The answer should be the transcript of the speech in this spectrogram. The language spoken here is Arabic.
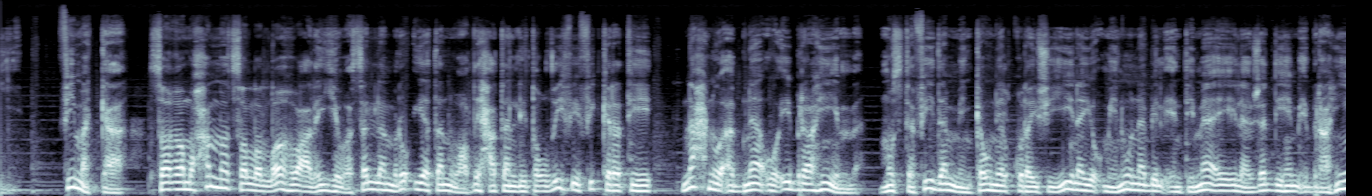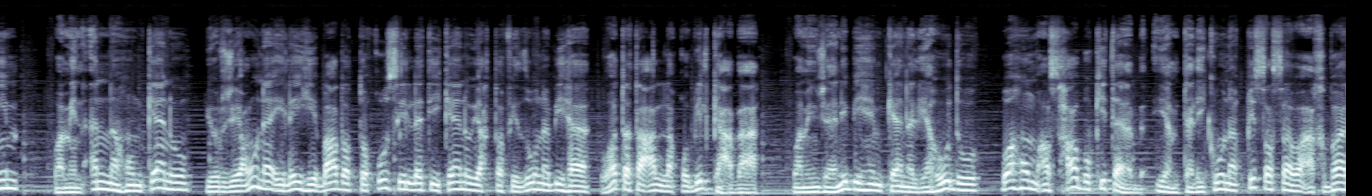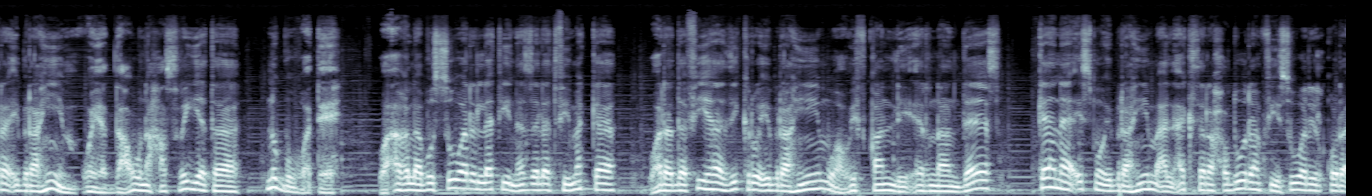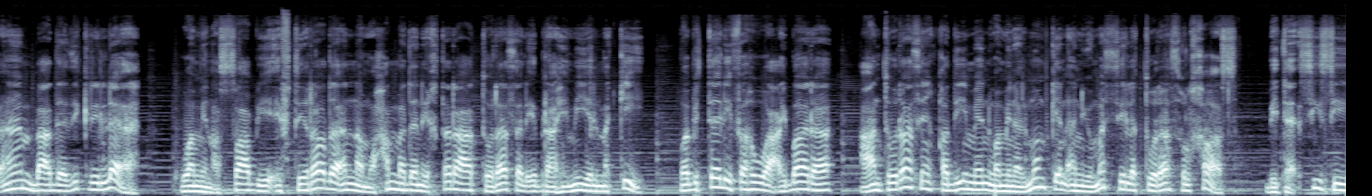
في مكة صاغ محمد صلى الله عليه وسلم رؤية واضحة لتوظيف فكرة نحن أبناء إبراهيم مستفيدا من كون القريشيين يؤمنون بالانتماء إلى جدهم إبراهيم ومن أنهم كانوا يرجعون إليه بعض الطقوس التي كانوا يحتفظون بها وتتعلق بالكعبة. ومن جانبهم كان اليهود وهم أصحاب كتاب يمتلكون قصص وأخبار إبراهيم ويدعون حصرية نبوته. وأغلب السور التي نزلت في مكة ورد فيها ذكر إبراهيم ووفقا لإرنانديس كان اسم إبراهيم الأكثر حضورا في سور القرآن بعد ذكر الله. ومن الصعب افتراض أن محمدا اخترع التراث الإبراهيمي المكي وبالتالي فهو عبارة عن تراث قديم ومن الممكن أن يمثل التراث الخاص بتأسيس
